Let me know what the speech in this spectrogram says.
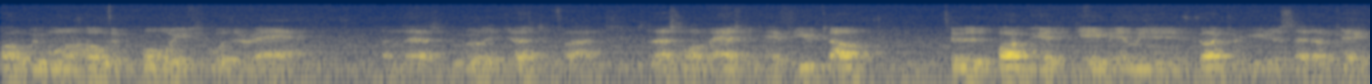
or we want to hold employees where they're at, unless really justified. So that's what I'm asking, have you talked to the department head that gave him any instruction, or you just said, okay,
